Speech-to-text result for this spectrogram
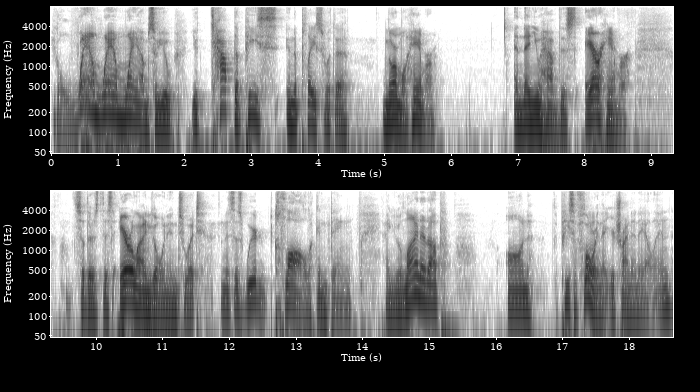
you go wham, wham, wham. So you, you tap the piece into place with a normal hammer and then you have this air hammer. So there's this airline going into it, and it's this weird claw looking thing. And you line it up on the piece of flooring that you're trying to nail in,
